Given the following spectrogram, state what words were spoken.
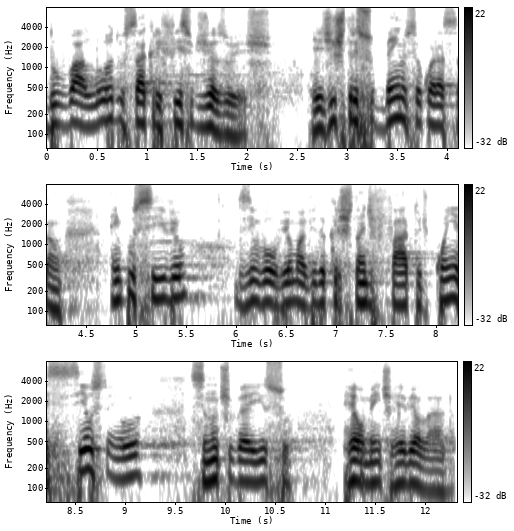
do valor do sacrifício de Jesus. Registre isso bem no seu coração. É impossível desenvolver uma vida cristã de fato, de conhecer o Senhor, se não tiver isso realmente revelado.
